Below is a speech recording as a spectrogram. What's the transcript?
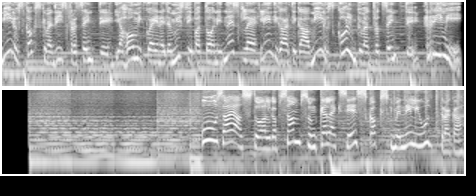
miinus kakskümmend viis protsenti ja hommikuained ja müslibatoonid Nestle kliendikaardiga miinus kolmkümmend protsenti. Rimi. uus ajastu algab Samsung Galaxy S kakskümmend neli ultraga.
